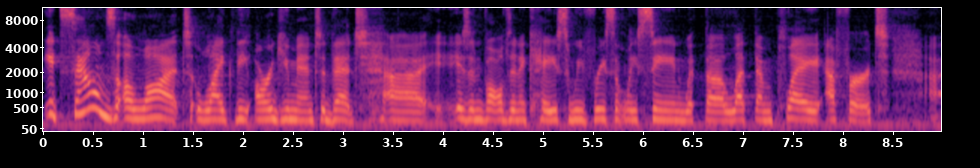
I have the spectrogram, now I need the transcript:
It sounds a lot like the argument that uh, is involved in a case we've recently seen with the Let Them Play effort, uh,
